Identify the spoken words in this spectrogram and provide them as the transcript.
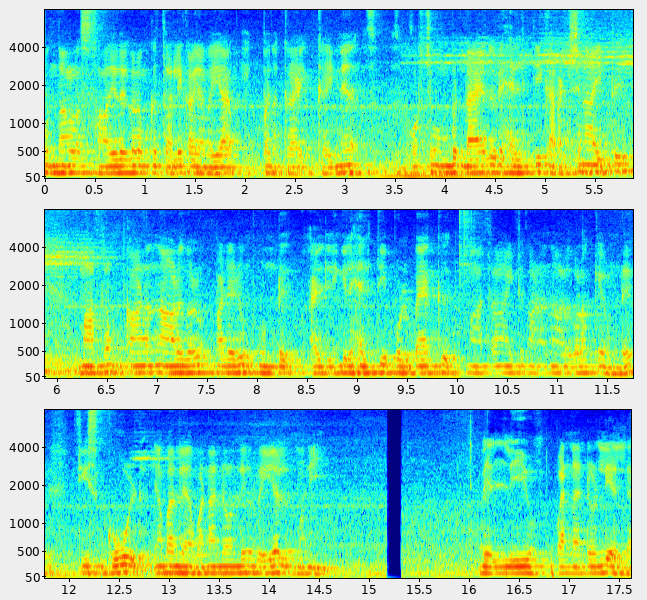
പൊന്നാനുള്ള സാധ്യതകൾ നമുക്ക് തള്ളിക്കളയാൻ വയ്യ ഇപ്പം കഴിഞ്ഞ കുറച്ച് മുമ്പ് ഉണ്ടായത് ഒരു ഹെൽത്തി കറക്ഷനായിട്ട് മാത്രം കാണുന്ന ആളുകൾ പലരും ഉണ്ട് അല്ലെങ്കിൽ ഹെൽത്തി പുൾ ബാക്ക് മാത്രമായിട്ട് കാണുന്ന ആളുകളൊക്കെ ഉണ്ട് ഇറ്റ് ഈസ് ഗോൾഡ് ഞാൻ പറഞ്ഞില്ല one and only real money വെള്ളിയും വൺ ആൻഡ് ഓൺലി അല്ല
